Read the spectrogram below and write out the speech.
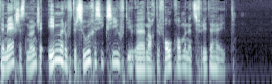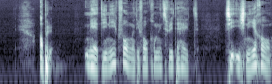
dann merkst du, dass Menschen immer auf der Suche waren auf die, äh, nach der vollkommenen Zufriedenheit. Aber wir haben die nie gefunden, die vollkommene Zufriedenheit. Sie ist nie gekommen.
